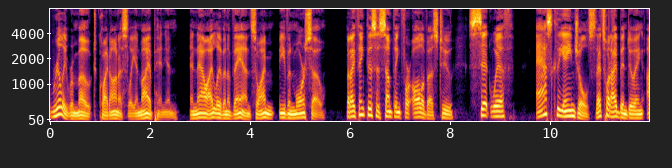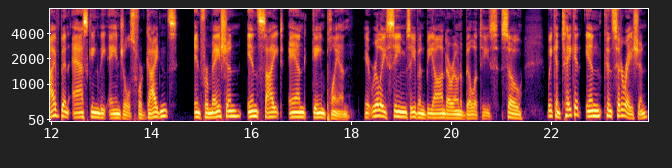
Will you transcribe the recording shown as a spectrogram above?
really remote, quite honestly, in my opinion. And now I live in a van, so I'm even more so. But I think this is something for all of us to sit with, ask the angels. That's what I've been doing. I've been asking the angels for guidance, information, insight, and game plan. It really seems even beyond our own abilities. So we can take it in consideration.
